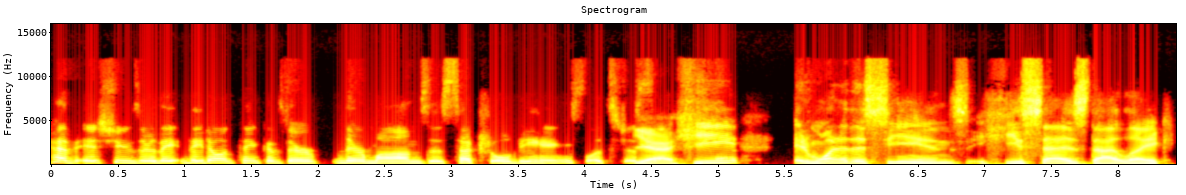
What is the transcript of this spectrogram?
have issues or they they don't think of their their moms as sexual beings let's just yeah he in one of the scenes he says that like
